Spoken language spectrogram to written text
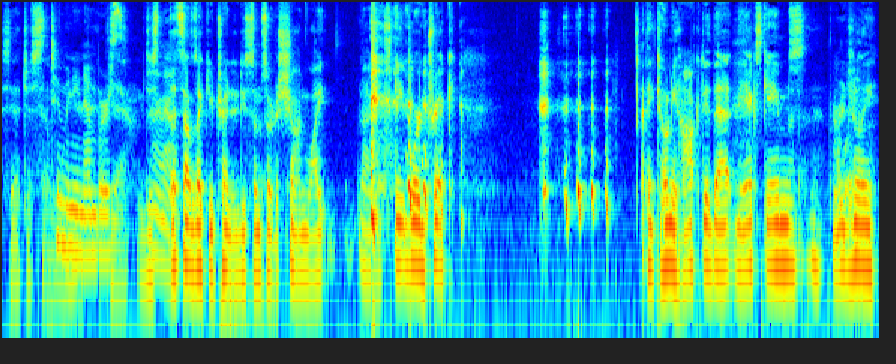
see that just sounds Too many weird. numbers. yeah just that sounds like you're trying to do some sort of Shaun White uh, skateboard trick i think tony hawk did that in the x games Probably. originally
